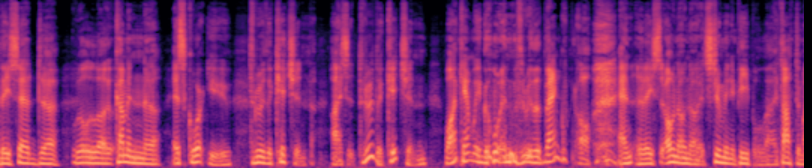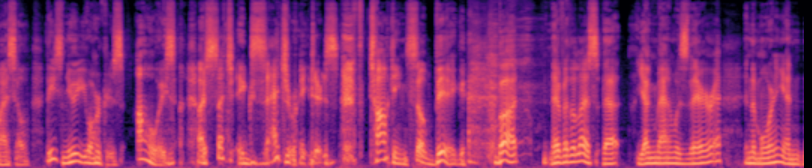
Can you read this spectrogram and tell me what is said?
they said, uh, "We'll uh, come and uh, escort you through the kitchen." I said, "Through the kitchen? Why can't we go in through the banquet hall?" And they said, "Oh no, no, it's too many people." I thought to myself, "These New Yorkers always are such exaggerators, talking so big." But nevertheless, that young man was there in the morning and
